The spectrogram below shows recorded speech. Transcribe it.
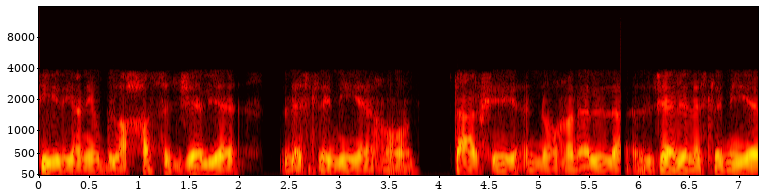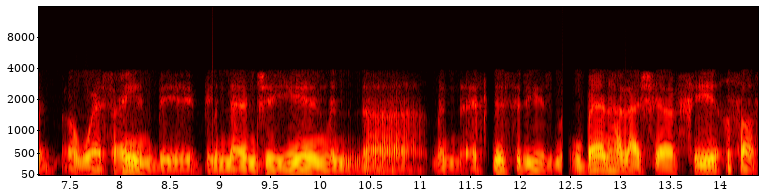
كثير يعني وبالأخص الجالية الإسلامية هون. بتعرفي إنه هنا الجالية الإسلامية واسعين من جايين من من اثنيسيتيز وبين هالأشياء في قصص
